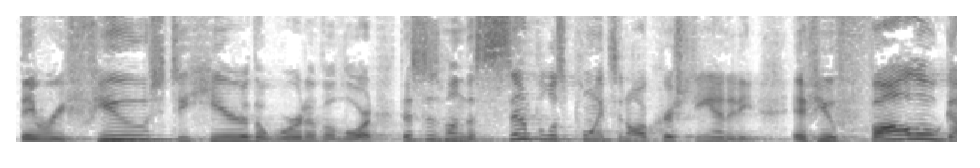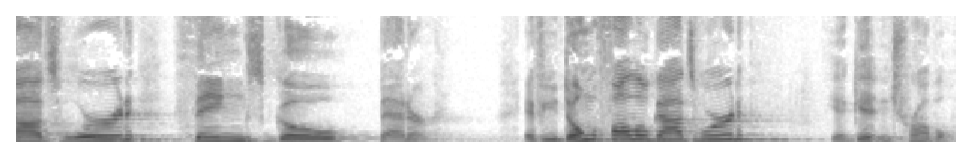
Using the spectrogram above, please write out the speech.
They refuse to hear the word of the Lord. This is one of the simplest points in all Christianity. If you follow God's word, things go better. If you don't follow God's word, you get in trouble.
